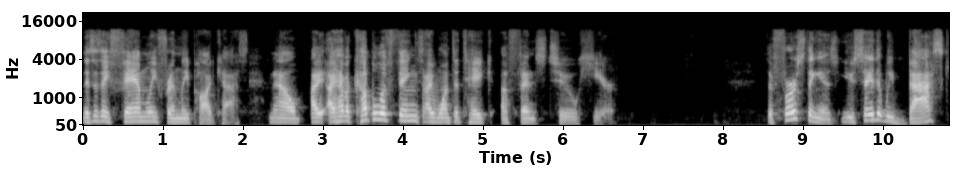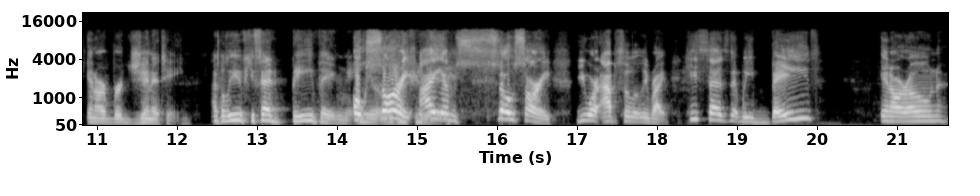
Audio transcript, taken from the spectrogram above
This is a family friendly podcast. Now, I, I have a couple of things I want to take offense to here. The first thing is you say that we bask in our virginity. I believe he said bathing. Oh, sorry. I am so sorry. You are absolutely right. He says that we bathe in our own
